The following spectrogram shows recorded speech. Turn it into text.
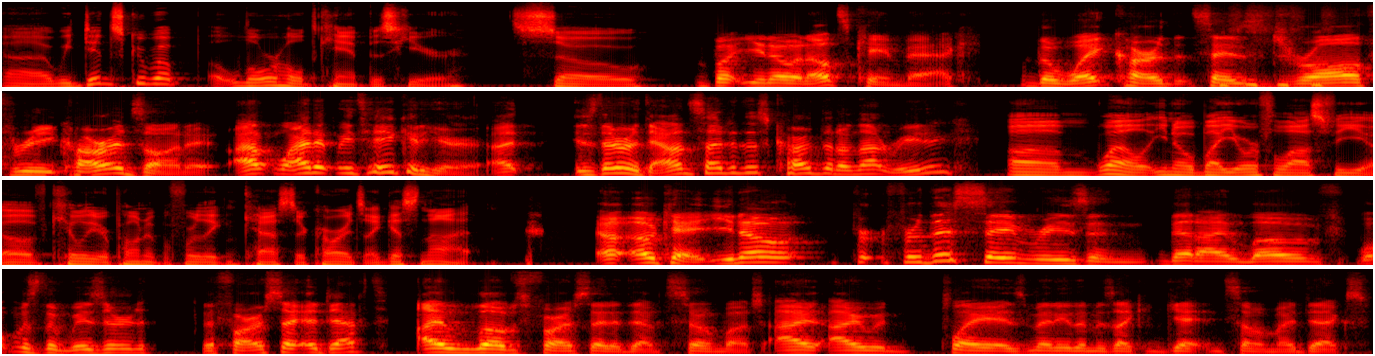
uh, we did scoop up Lorehold campus here. So. But you know what else came back? The white card that says draw three cards on it. I, why didn't we take it here? I, is there a downside to this card that I'm not reading? Um, well, you know, by your philosophy of kill your opponent before they can cast their cards, I guess not. Uh, okay, you know, for, for this same reason that I love what was the wizard, the Farsight Adept. I loved Farsight Adept so much. I I would play as many of them as I could get in some of my decks.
